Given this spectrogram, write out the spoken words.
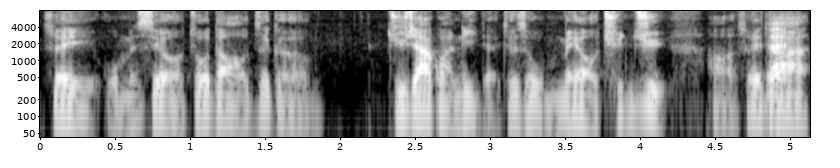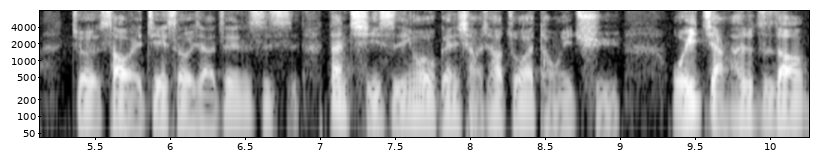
所以我们是有做到这个居家管理的，就是我们没有群聚啊，所以大家就稍微接受一下这件事实。但其实因为我跟小俏住在同一区，我一讲他就知道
